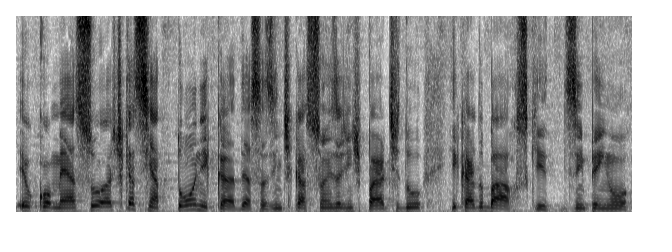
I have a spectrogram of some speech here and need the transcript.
Eu começo, acho que assim, a tônica dessas indicações a gente parte do Ricardo Barros, que desempenhou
